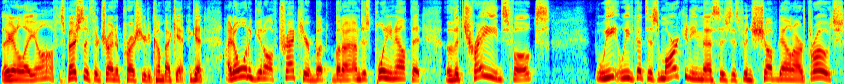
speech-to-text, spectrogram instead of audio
They're going to lay you off, especially if they're trying to pressure you to come back in. Again, I don't want to get off track here, but but I'm just pointing out that the trades, folks, we we've got this marketing message that's been shoved down our throats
